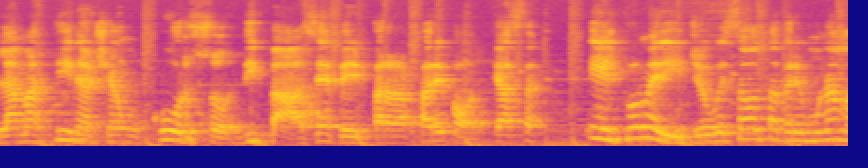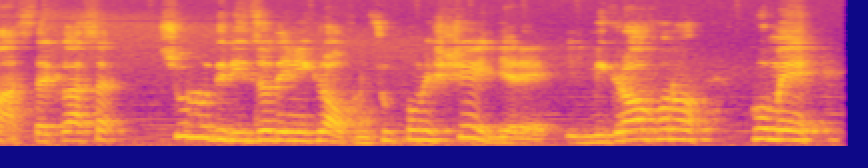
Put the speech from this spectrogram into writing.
la mattina c'è un corso di base per imparare a fare podcast e il pomeriggio questa volta faremo una masterclass sull'utilizzo dei microfoni, su come scegliere il microfono, come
